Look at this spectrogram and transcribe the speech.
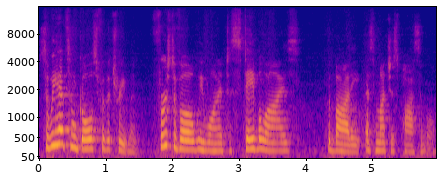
So we had some goals for the treatment. First of all, we wanted to stabilize the body as much as possible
